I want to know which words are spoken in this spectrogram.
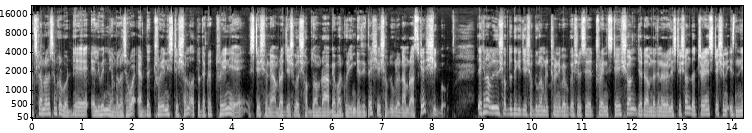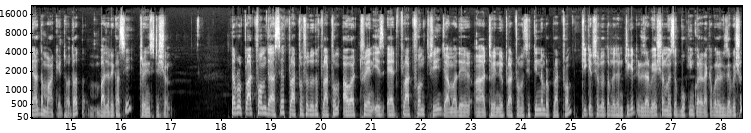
আজকে আমরা আলোচনা করব ডে ইলেভেন নিয়ে, আমরা আলোচনা করব অ্যাট দ্য ট্রেন স্টেশন অর্থাৎ একটা ট্রেনে স্টেশনে আমরা যে সকল শব্দ আমরা ব্যবহার করি ইংরেজিতে, সেই শব্দগুলো আমরা আজকে শিখব। এখানে আমরা যদি শব্দ দেখি, যে শব্দগুলো আমরা ট্রেনে ব্যবহার করি, সেটা ট্রেন স্টেশন যেটা আমরা জানি rail station the train station is near the market অর্থাৎ বাজারের কাছে ট্রেন স্টেশন তারপর প্ল্যাটফর্ম দেওয়া আছে প্ল্যাটফর্ম শব্দ platform our train is at platform three যে আমাদের ট্রেনের প্ল্যাটফর্ম হচ্ছে তিন নম্বর প্ল্যাটফর্ম টিকিট শব্দ আমরা জানি টিকিট রিজার্ভেশন মানে বুকিং করে রাখা, বলে reservation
